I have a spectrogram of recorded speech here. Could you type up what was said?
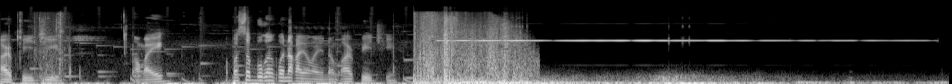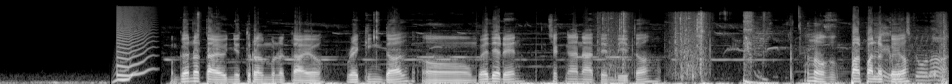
RPG. Okay? Papasabukin ko na kayo ngayon ng RPG. Magano tayo? Neutral muna tayo. Wrecking doll? Um, pwede rin. Check nga natin dito. Ano? Papalag kayo? what's going on?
